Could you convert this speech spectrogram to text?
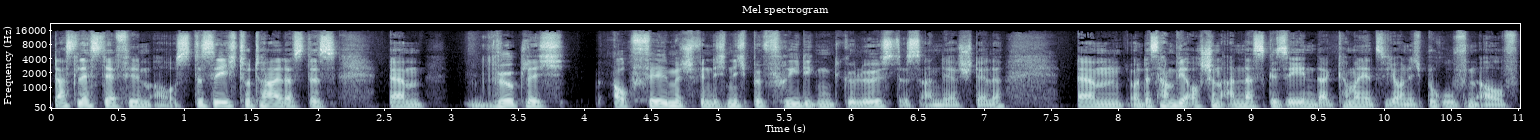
Das lässt der Film aus. Das sehe ich total, dass das ähm, wirklich auch filmisch, finde ich, nicht befriedigend gelöst ist an der Stelle. Ähm, und das haben wir auch schon anders gesehen. Da kann man jetzt sich auch nicht berufen auf,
